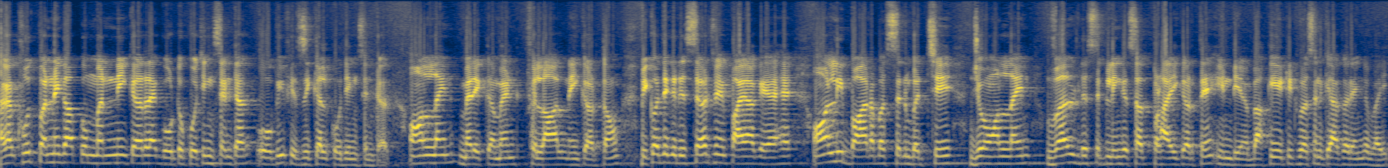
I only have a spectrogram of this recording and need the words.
अगर खुद पढ़ने का आपको मन नहीं कर रहा है गो टू कोचिंग सेंटर वो भी फ़िज़िकल कोचिंग सेंटर ऑनलाइन मैं रिकमेंड फ़िलहाल नहीं करता हूँ बिकॉज़ एक रिसर्च में पाया गया है ओनली बारह परसेंट बच्चे जो ऑनलाइन वेल डिसिप्लिन के साथ पढ़ाई करते हैं इंडिया में। बाकी एटी परसेंट क्या करेंगे भाई?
